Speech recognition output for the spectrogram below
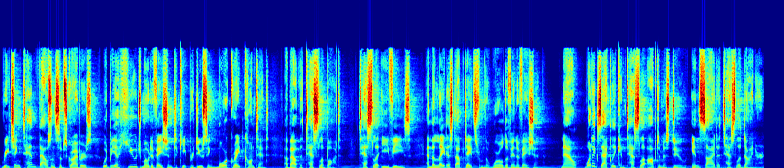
Reaching 10,000 subscribers would be a huge motivation to keep producing more great content about the Tesla bot, Tesla EVs, and the latest updates from the world of innovation. Now, what exactly can Tesla Optimus do inside a Tesla diner?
